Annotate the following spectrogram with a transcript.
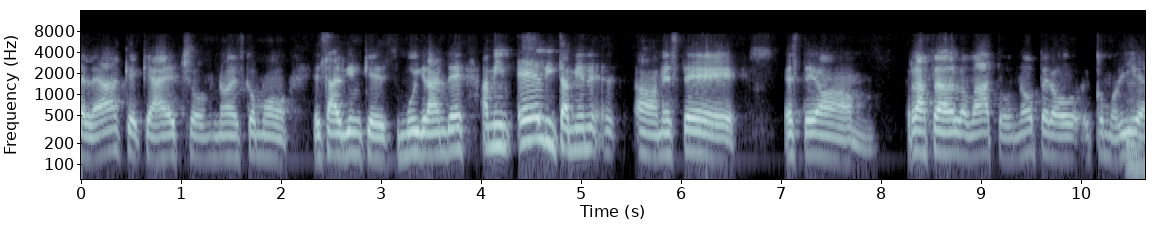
pelea que, que, ha hecho, ¿no? Es como, es alguien que es muy grande. I mean, él y también um, este, este, um, Rafael Lovato, ¿no? Pero como dije,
